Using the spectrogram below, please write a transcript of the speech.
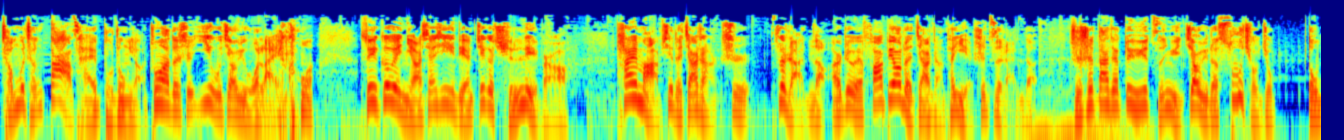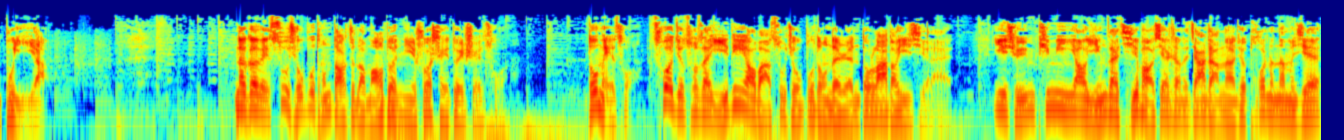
成不成大才不重要，重要的是义务教育我来过。所以各位你要相信一点，这个群里边啊，拍马屁的家长是。自然的，而这位发飙的家长他也是自然的，只是大家对于子女教育的诉求就都不一样。那各位诉求不同导致的矛盾，你说谁对谁错？都没错，错就错在一定要把诉求不同的人都拉到一起来。一群拼命要赢在起跑线上的家长呢，就拖着那么些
